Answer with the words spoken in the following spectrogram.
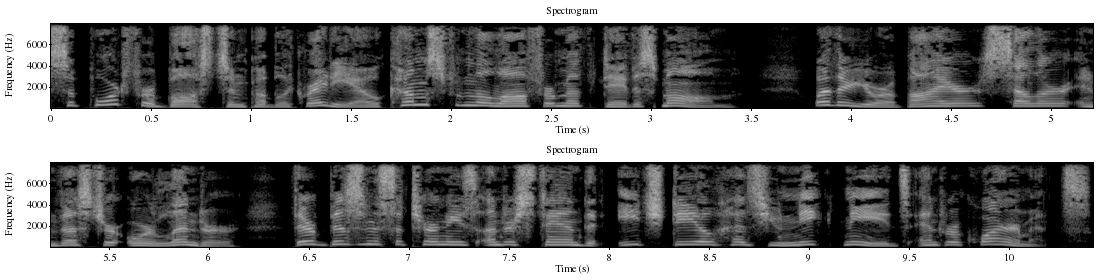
Support for Boston Public Radio comes from the law firm of Davis Malm. Whether you're a buyer, seller, investor, or lender, their business attorneys understand that each deal has unique needs and requirements.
